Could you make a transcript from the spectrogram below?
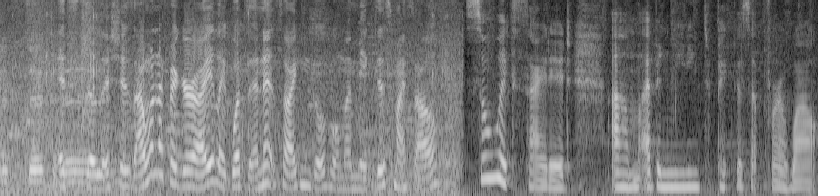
It's delicious. I want to figure out like what's in it so I can go home and make this myself. So excited. Um, I've been meaning to pick this up for a while.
